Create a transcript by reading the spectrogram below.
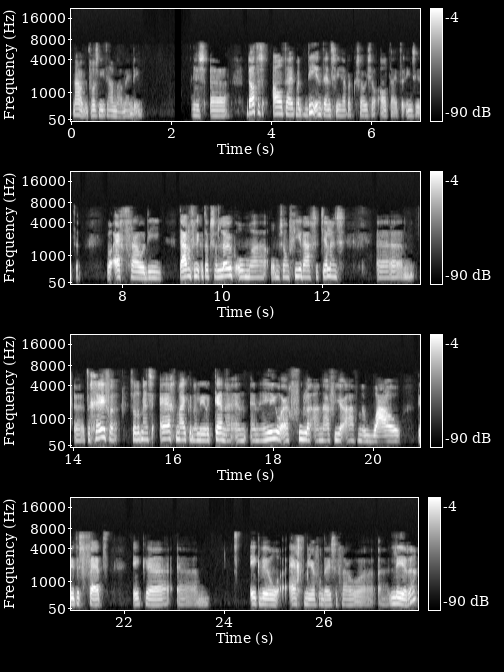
nou, dat was niet helemaal mijn ding. Dus uh, dat is altijd, maar die intentie heb ik sowieso altijd erin zitten. Wel echt vrouwen die. Daarom vind ik het ook zo leuk om, uh, om zo'n vierdaagse challenge uh, uh, te geven. Zodat mensen echt mij kunnen leren kennen. En, en heel erg voelen aan na vier avonden: wauw, dit is vet. Ik, ehm, ik wil echt meer van deze vrouwen leren.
